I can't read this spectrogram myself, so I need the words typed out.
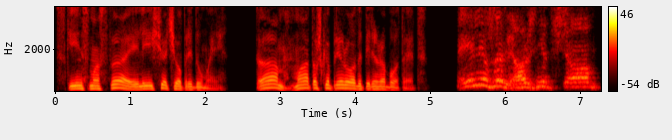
«Скинь с моста или еще чего придумай. Там матушка природа переработает». «Или замерзнет все».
